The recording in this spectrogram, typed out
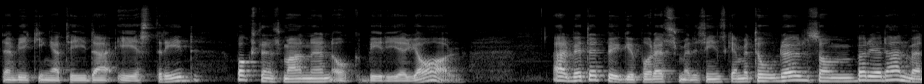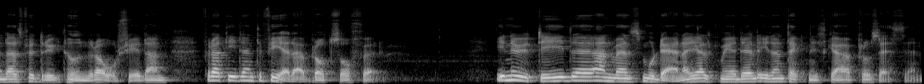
Den vikingatida Estrid, Bockstensmannen och Birger Jarl. Arbetet bygger på rättsmedicinska metoder som började användas för drygt 100 år sedan för att identifiera brottsoffer. I nutid eh, används moderna hjälpmedel i den tekniska processen.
